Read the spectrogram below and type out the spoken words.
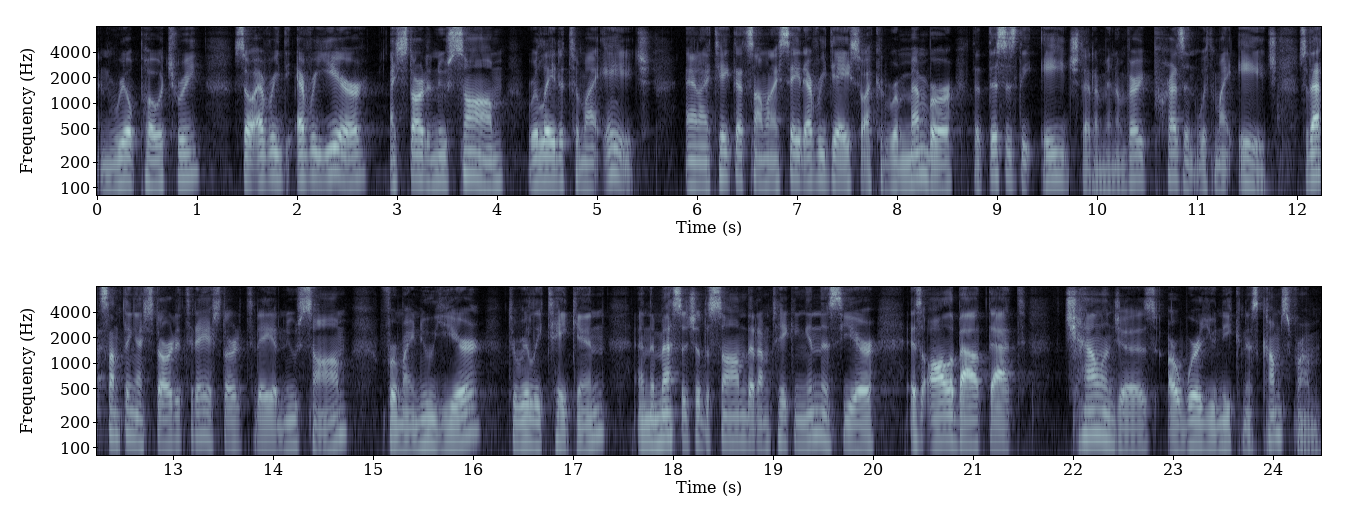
and real poetry. So every every year I start a new psalm related to my age. And I take that psalm and I say it every day so I could remember that this is the age that I'm in. I'm very present with my age. So that's something I started today. I started today a new psalm for my new year to really take in. And the message of the psalm that I'm taking in this year is all about that challenges are where uniqueness comes from.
